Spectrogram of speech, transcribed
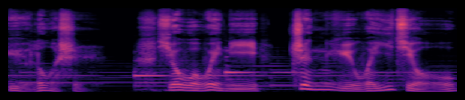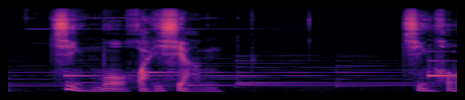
雨落时，有我为你斟语为酒，静默怀想。今后，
